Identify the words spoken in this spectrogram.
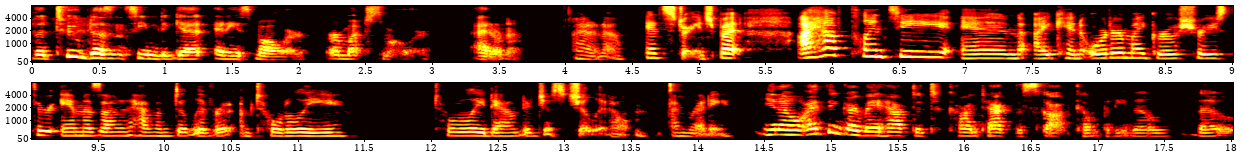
the tube doesn't seem to get any smaller or much smaller. I don't know. I don't know. It's strange, but I have plenty and I can order my groceries through Amazon and have them delivered. I'm totally, totally down to just chill at home. I'm ready. You know, I think I may have to t- contact the Scott company now, though.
